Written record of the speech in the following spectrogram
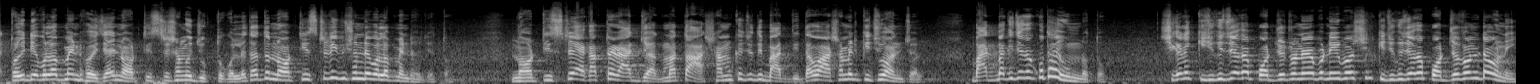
এতই ডেভেলপমেন্ট হয়ে যায় নর্থ ইস্টের সঙ্গে যুক্ত করলে, তাহলে তো নর্থ ইস্টেরই ভীষণ ডেভেলপমেন্ট হয়ে যেত। নর্থ ইস্টে এক একটা রাজ্য, একমাত্র আসামকে যদি বাদ দিই, তাও আসামের কিছু অঞ্চল। বাদ বাকি জায়গা কোথায় উন্নত? সেখানে কিছু কিছু জায়গা পর্যটনের উপর নির্ভরশীল, কিছু কিছু জায়গা পর্যটনটাও নেই।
